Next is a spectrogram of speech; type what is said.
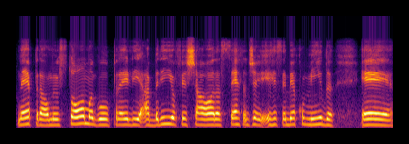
né, o meu estômago, para ele abrir ou fechar a hora certa de receber a comida, é,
